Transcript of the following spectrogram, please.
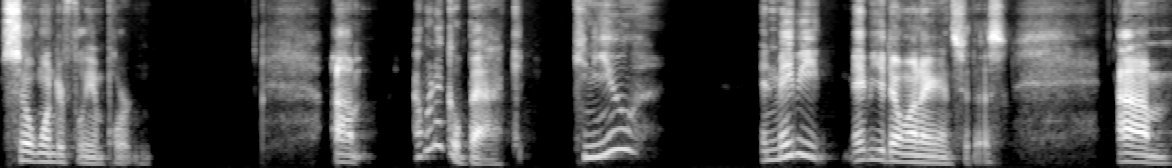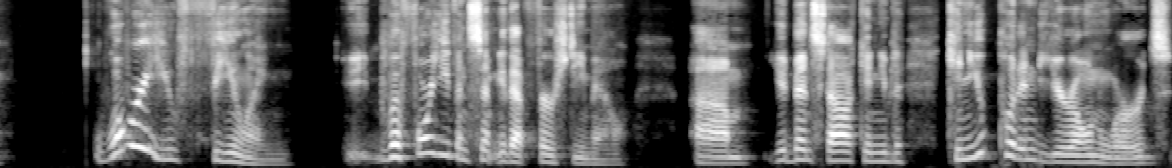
so wonderfully important. Um, I want to go back. Can you, and maybe maybe you don't want to answer this. Um, what were you feeling before you even sent me that first email? Um, you'd been stuck, and you can you put into your own words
